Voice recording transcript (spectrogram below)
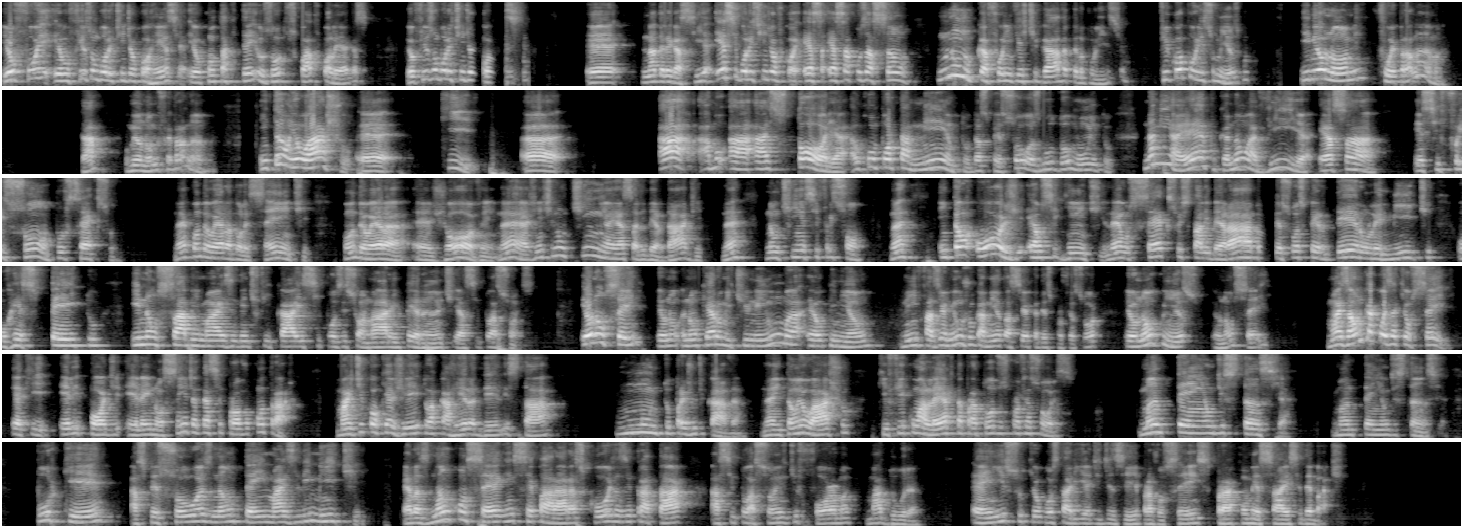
Eu fui, eu fiz um boletim de ocorrência, eu contactei os outros quatro colegas, eu fiz um boletim de ocorrência é, na delegacia. Esse boletim de ocorrência, essa, essa acusação nunca foi investigada pela polícia, ficou por isso mesmo, e meu nome foi para a lama. Tá? O meu nome foi para a lama. Então, eu acho é, que uh, a, a, a história, o comportamento das pessoas mudou muito. Na minha época, não havia essa esse frisson por sexo. Né? Quando eu era adolescente, quando eu era é, jovem, né? a gente não tinha essa liberdade, né? não tinha esse frisson. Né? Então, hoje é o seguinte, né? o sexo está liberado, pessoas perderam o limite, o respeito, e não sabem mais identificar e se posicionarem perante as situações. Eu não sei, eu não, eu não quero omitir nenhuma é, opinião, nem fazer nenhum julgamento acerca desse professor. Eu não conheço, eu não sei. Mas a única coisa que eu sei é que ele pode, ele é inocente até se prova o contrário. Mas de qualquer jeito a carreira dele está muito prejudicada, né? Então eu acho que fica um alerta para todos os professores. Mantenham distância, mantenham distância porque as pessoas não têm mais limite. Elas não conseguem separar as coisas e tratar as situações de forma madura. É isso que eu gostaria de dizer para vocês para começar esse debate.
